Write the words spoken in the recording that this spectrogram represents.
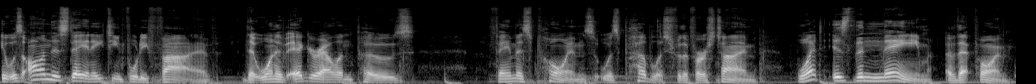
It was on this day in 1845 that one of Edgar Allan Poe's famous poems was published for the first time. What is the name of that poem?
